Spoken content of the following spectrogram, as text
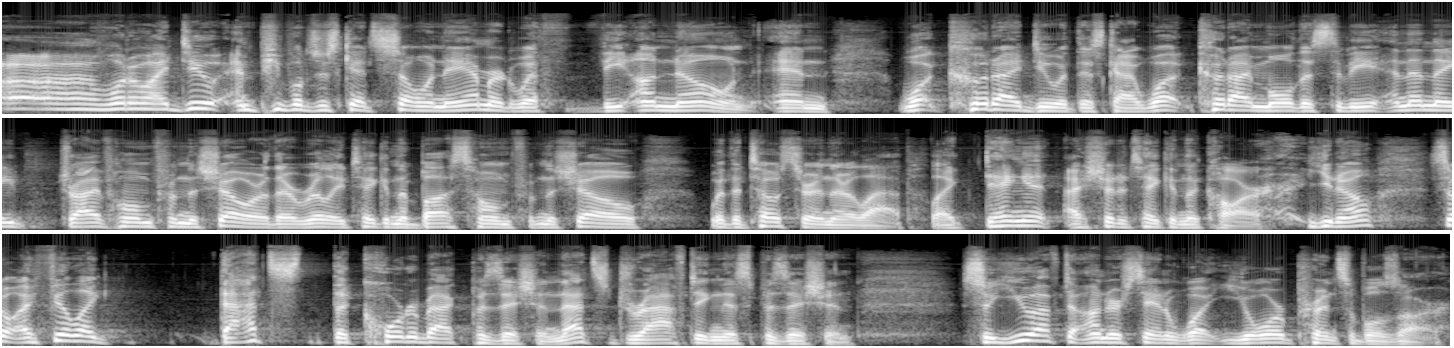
uh, what do I do? And people just get so enamored with the unknown and what could I do with this guy? What could I mold this to be? And then they drive home from the show, or they're really taking the bus home from the show with a toaster in their lap. Like, dang it, I should have taken the car, you know? So I feel like that's the quarterback position. That's drafting this position. So you have to understand what your principles are.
